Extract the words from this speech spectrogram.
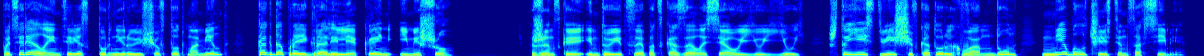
потеряло интерес к турниру еще в тот момент, когда проиграли Ле Кэнь и Мишо. Женская интуиция подсказала Сяо Юй Юй, что есть вещи, в которых Ван Дун не был честен со всеми.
